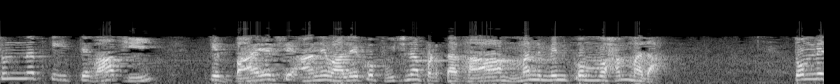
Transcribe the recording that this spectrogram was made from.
سنت کی اتباع تھی کہ باہر سے آنے والے کو پوچھنا پڑتا تھا من من کو محمد تم میں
